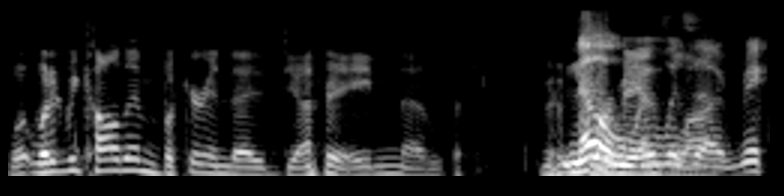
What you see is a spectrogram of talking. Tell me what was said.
what, what did we call them? Booker and uh, DeAndre Ayton. Uh, no, it was uh, Rick.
